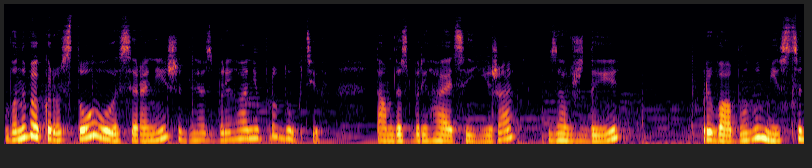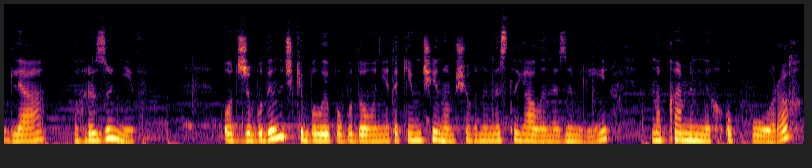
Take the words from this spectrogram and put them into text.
Вони використовувалися раніше для зберігання продуктів. Там, де зберігається їжа, завжди привабливе місце для гризунів. Отже, будиночки були побудовані таким чином, що вони не стояли на землі, на кам'яних опорах,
